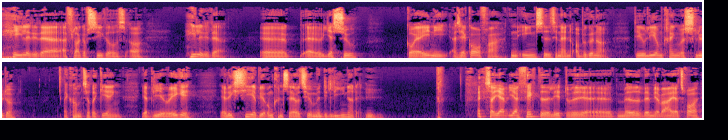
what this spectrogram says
hele det der A Flock of Seagulls, og hele det der øh, øh, Yasu, går jeg ind i. Altså jeg går fra den ene side til den anden, og begynder, det er jo lige omkring, hvor slutter at komme til regeringen. Jeg bliver jo ikke, jeg vil ikke sige, at jeg bliver unkonservativ, men det ligner det. Mm. Så jeg, jeg fægtede lidt du ved, øh, med, hvem jeg var. Jeg tror,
